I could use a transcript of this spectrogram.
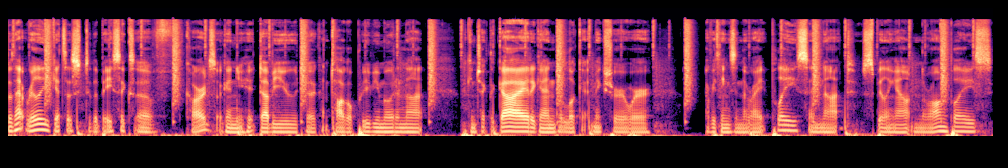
So that really gets us to the basics of cards. Again, you hit W to kind of toggle preview mode or not. We can check the guide again to look at, make sure where everything's in the right place and not spilling out in the wrong place.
